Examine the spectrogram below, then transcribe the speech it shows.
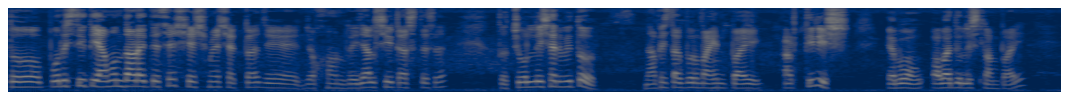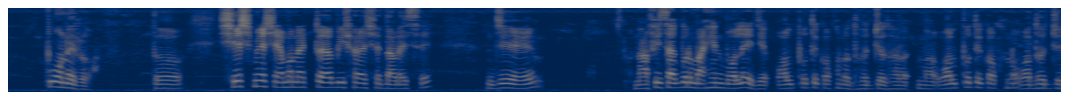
তো পরিস্থিতি এমন দাঁড়াইতেছে, শেষমেশ একটা যে যখন রেজাল্ট শিট আসতেছে, তো চল্লিশের ভিতর নাফিস আকবর মাহিন পাই আটত্রিশ এবং ওবায়দুল ইসলাম পাই পনেরো। তো শেষমেশ এমন একটা বিষয় এসে দাঁড়াইছে যে নাফিস আকবর মাহিন বলে যে অল্পতে কখনো ধৈর্য ধরা অল্পতে কখনো অধৈর্য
